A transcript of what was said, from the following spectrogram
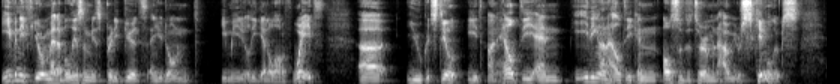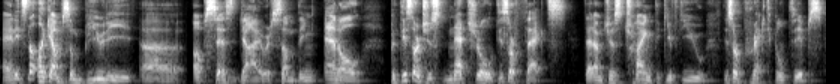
even if your metabolism is pretty good and you don't immediately get a lot of weight, uh, you could still eat unhealthy and eating unhealthy can also determine how your skin looks. And it's not like I'm some beauty uh, obsessed guy or something at all, but these are just natural, these are facts that I'm just trying to give to you. These are practical tips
